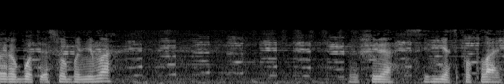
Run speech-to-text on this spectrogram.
такой работы особо нема. Решил я свинец поплавить.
